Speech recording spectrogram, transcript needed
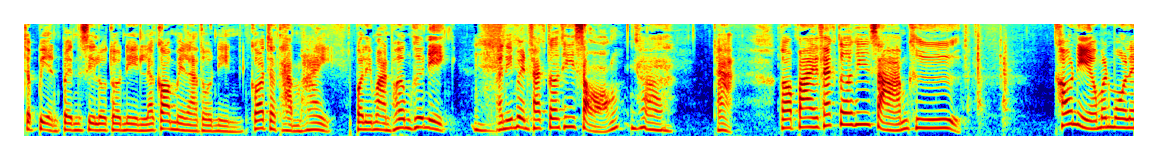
จะเปลี่ยนเป็นซีโรโทนิน แล้วก็เมลาโทนินก็จะทำให้ปริมาณเพิ่มขึ้นอีก อันนี้เป็น factor ที่สองค่ะค่ะ ต่อไป factor ที่สามคือข้าวเหนียวมันโมเล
